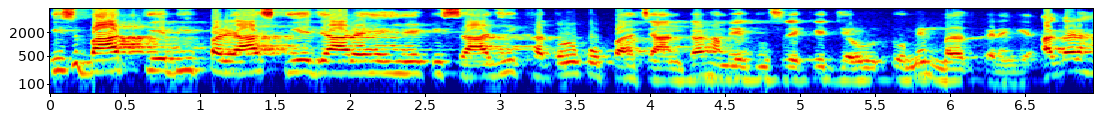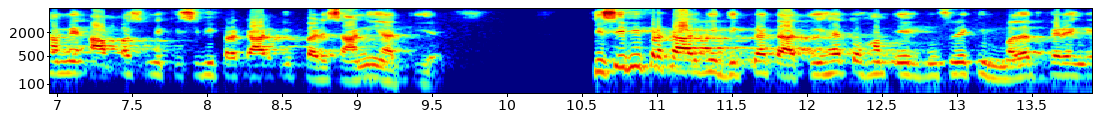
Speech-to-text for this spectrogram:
इस बात के भी प्रयास किए जा रहे हैं कि साझी खतरों को पहचान कर हम एक दूसरे की जरूरतों में मदद करेंगे। अगर हमें आपस में किसी भी प्रकार की परेशानी आती है किसी भी प्रकार की दिक्कत आती है तो हम एक दूसरे की मदद करेंगे,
